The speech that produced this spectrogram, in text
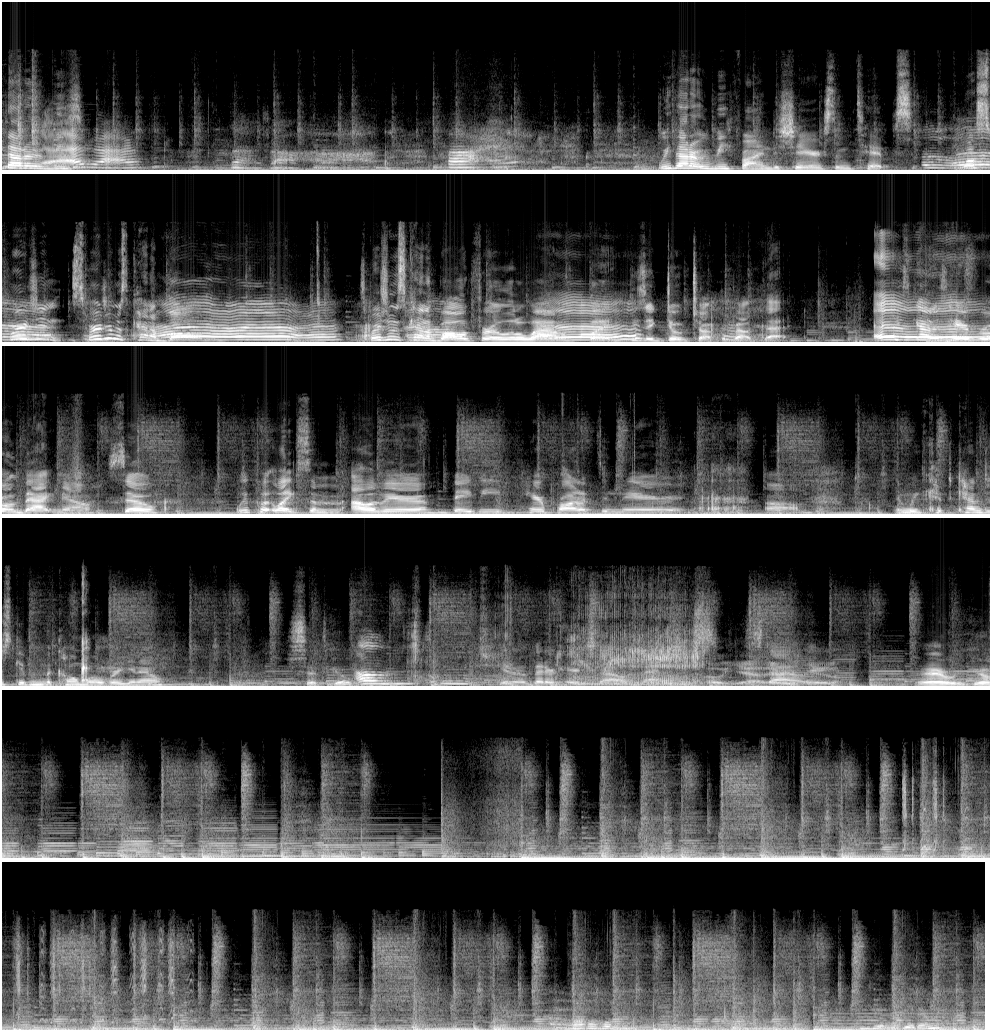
thought it would be we thought it would be fun to share some tips. Well, Spurgeon Spurgeon was kind of bald. Spurgeon was kind of bald for a little while, but he's like, don't talk about that. He's got his hair growing back now, so we put like some aloe vera baby hair product in there, and um, and we could kind of just give him the comb over, you know, Set to go. give him a better hairstyle and match his Oh, yeah, there style you go. There we go. Oh, you gonna get him?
